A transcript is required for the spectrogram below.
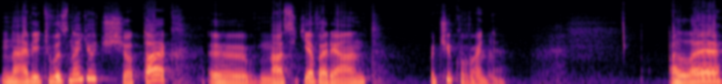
навіть визнають, що так, е, в нас є варіант очікування. Але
